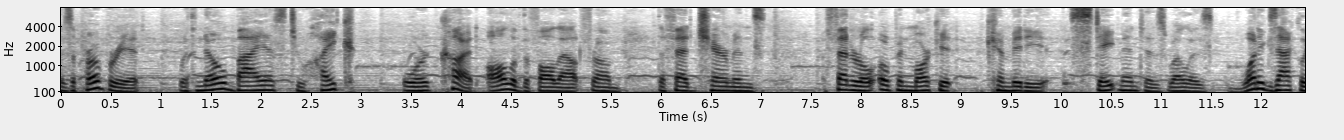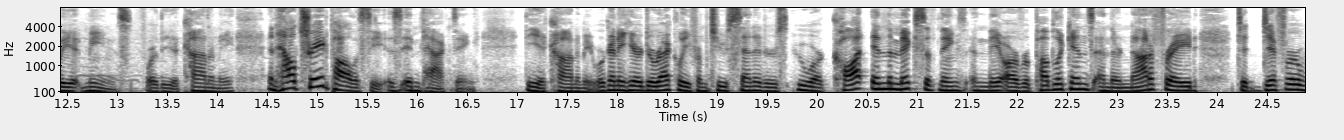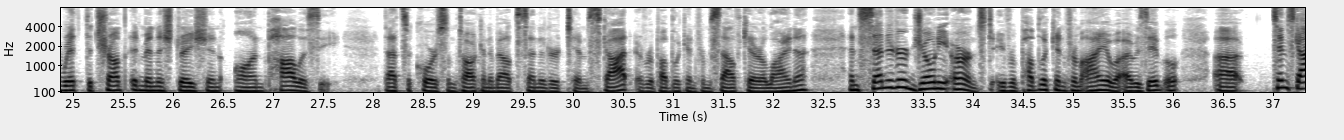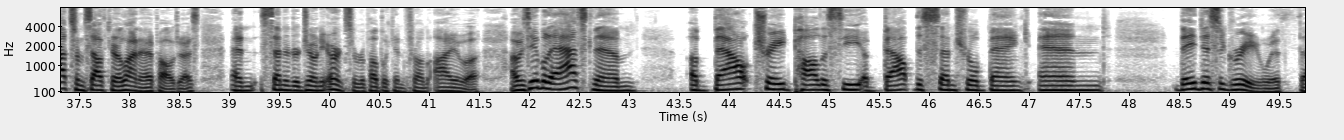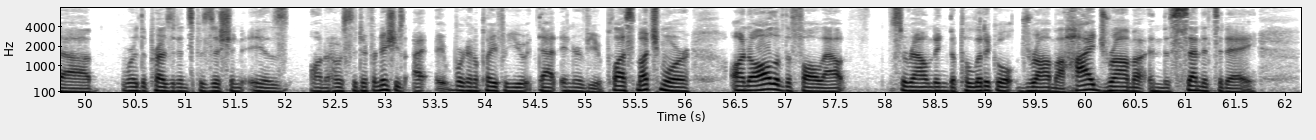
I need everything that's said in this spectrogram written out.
is appropriate with no bias to hike or cut. All of the fallout from the Fed chairman's Federal Open Market Committee statement, as well as what exactly it means for the economy and how trade policy is impacting the economy. We're going to hear directly from two senators who are caught in the mix of things, and they are Republicans, and they're not afraid to differ with the Trump administration on policy. That's, of course, I'm talking about Senator Tim Scott, a Republican from South Carolina, and Senator Joni Ernst, a Republican from Iowa. I was able, uh, Tim Scott's from South Carolina, I apologize, and Senator Joni Ernst, a Republican from Iowa. I was able to ask them about trade policy, about the central bank, and they disagree with uh, where the president's position is on a host of different issues. I, we're going to play for you that interview, plus much more on all of the fallout surrounding the political drama, high drama in the Senate today.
